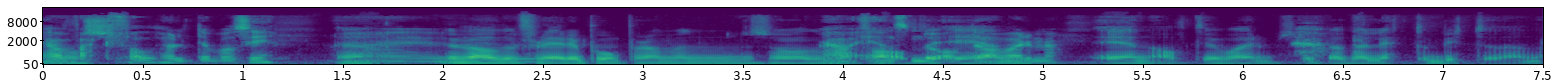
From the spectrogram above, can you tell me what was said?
Ja, i hvert fall, holdt jeg på å si. ja. Eh, Vi hadde flere pumper, da, men så hadde Ja, en som du alltid har varm, ja. En alltid varm, slik at det er lett å bytte den.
